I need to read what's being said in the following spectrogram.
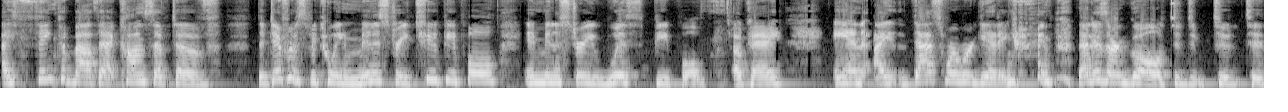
I think about that concept of the difference between ministry to people and ministry with people okay and i that's where we're getting that is our goal to to to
